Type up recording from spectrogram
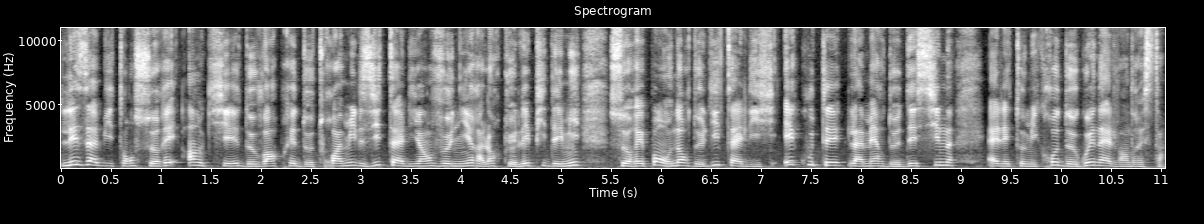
Les habitants seraient inquiets de voir près de 3 3000 Italiens venir alors que l'épidémie se répand au nord de l'Italie. Écoutez la maire de Dessine, elle est au micro de Gwenaëlle Vandrestin.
